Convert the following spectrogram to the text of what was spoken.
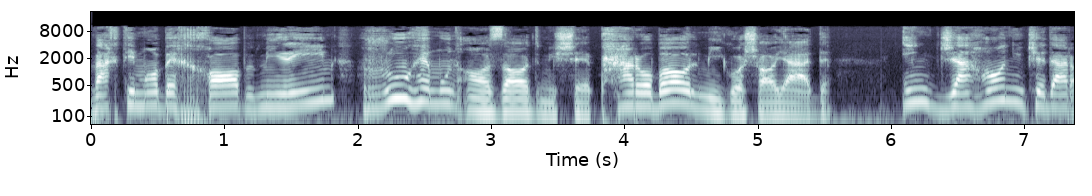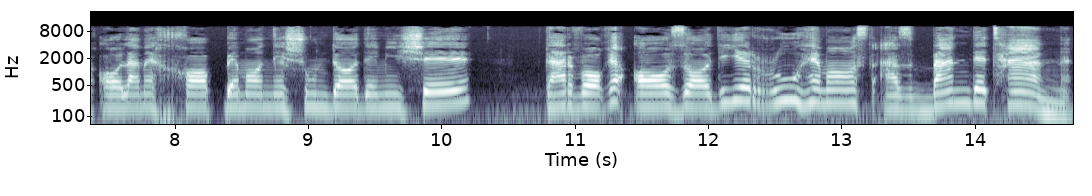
وقتی ما به خواب میریم روحمون آزاد میشه پروبال میگشاید. این جهانی که در عالم خواب به ما نشون داده میشه در واقع آزادی روح ماست از بند تن.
